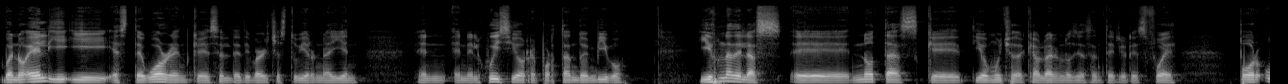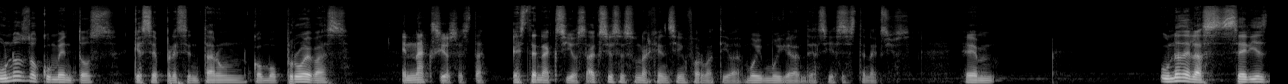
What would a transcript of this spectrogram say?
Bueno, él y, y, este Warren, que es el de The Verge, estuvieron ahí en, en, en el juicio reportando en vivo. Y una de las eh, notas que dio mucho de qué hablar en los días anteriores fue por unos documentos que se presentaron como pruebas. En Axios está. Está en Axios. Axios es una agencia informativa muy, muy grande, así es, está Axios. Em, una de las series,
